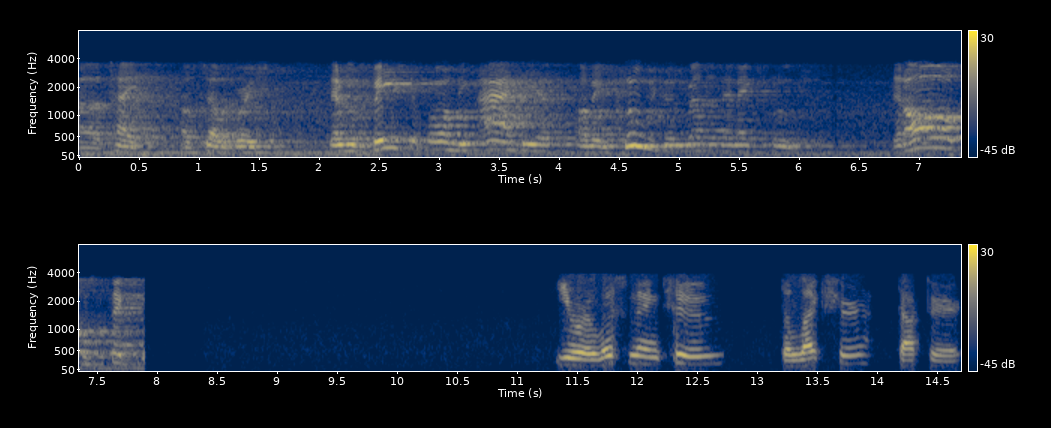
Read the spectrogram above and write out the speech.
uh, type of celebration that was based upon the idea of inclusion rather than exclusion. That all perspectives. You are listening to the lecture, Dr.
